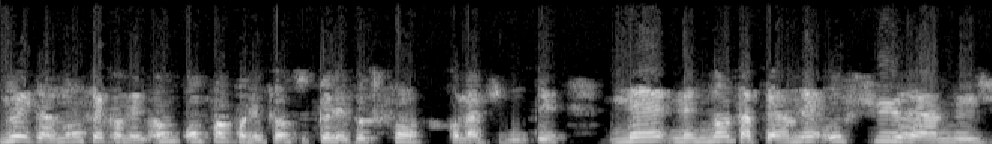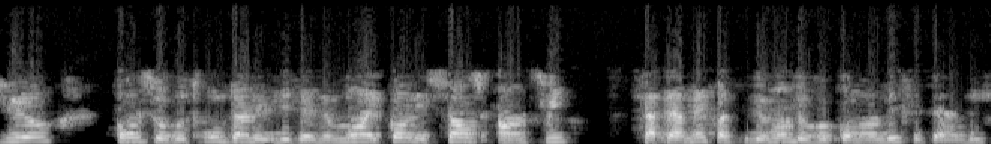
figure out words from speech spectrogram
Nous également, on, fait on, on prend connaissance de ce que les autres font comme activité. Mais maintenant, ça permet au fur et à mesure qu'on se retrouve dans les événements et qu'on échange ensuite, ça permet facilement de recommander ce service.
